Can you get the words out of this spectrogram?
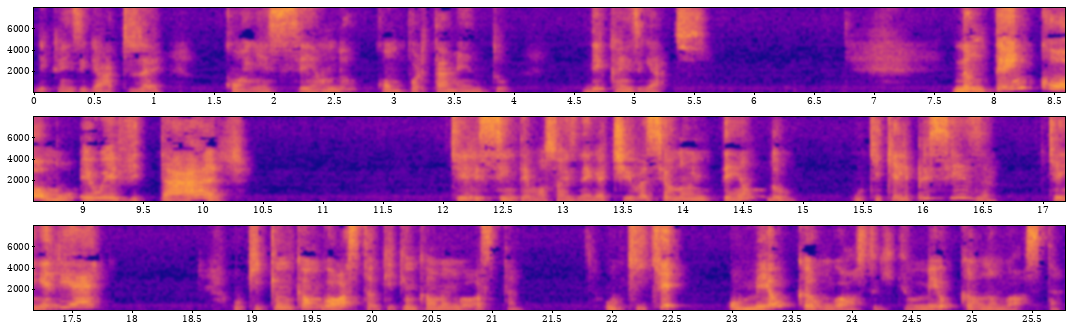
de cães e gatos é conhecendo comportamento de cães e gatos. Não tem como eu evitar que ele sinta emoções negativas se eu não entendo o que, que ele precisa, quem ele é, o que, que um cão gosta, o que, que um cão não gosta, o que, que o meu cão gosta, o que, que o meu cão não gosta.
